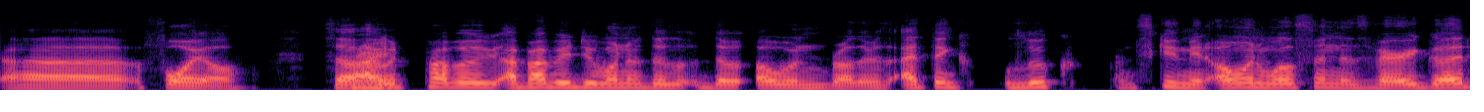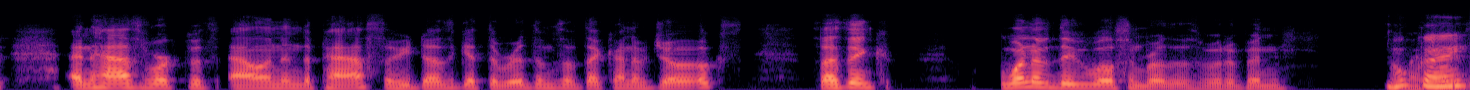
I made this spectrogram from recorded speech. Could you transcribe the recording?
uh foil. So i would probably i probably do one of the the owen brothers. I think luke excuse me owen wilson is very good and has worked with allen in the past so he does get the rhythms of that kind of jokes. So i think one of the wilson brothers would have been Okay.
